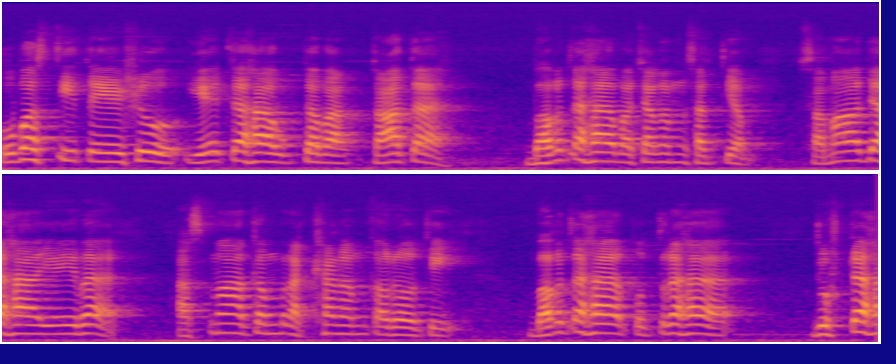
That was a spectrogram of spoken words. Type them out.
उपस्थितेषु एकः उक्तवान् तात भवतः वचनं सत्यं। समाजः एव अस्माकं रक्षणं करोति भवतः पुत्रः दुष्टः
